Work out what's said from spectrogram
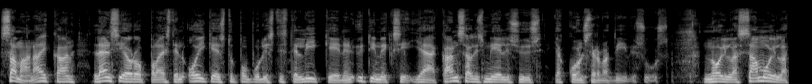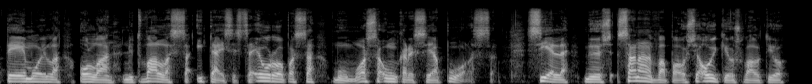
Samaan aikaan länsi-eurooppalaisten oikeistopopulististen liikkeiden ytimeksi jää kansallismielisyys ja konservatiivisuus. Noilla samoilla teemoilla ollaan nyt vallassa itäisessä Euroopassa, muun muassa Unkarissa ja Puolassa. Siellä myös sananvapaus ja oikeusvaltio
